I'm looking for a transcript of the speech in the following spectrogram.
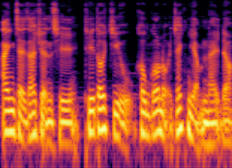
anh xảy ra chuyện gì thì tôi chịu không có nỗi trách nhiệm này đâu.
